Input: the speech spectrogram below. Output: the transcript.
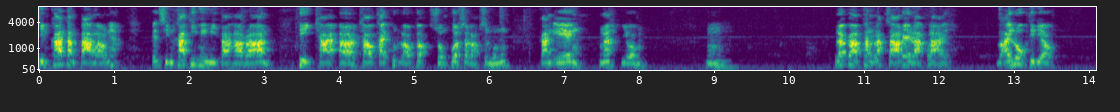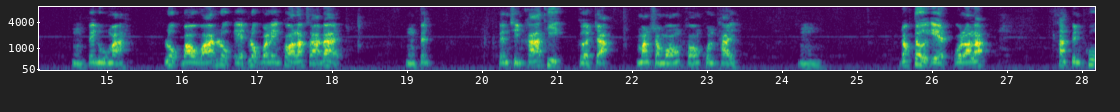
สินค้าต่างๆเหล่าเนี้ย เป็นสินค้าที่ไม่มีตาฮาราน ที่ชาเอ่อชาวไทยพุทธเราก็สมควรสนับสนุนกันเองนะโยมอืมแล้วก็ท่านรักษาได้หลากหลาย หลายโรคทีเดียวอืมไปดูมาโรคเบาหวานโรคเอดส์โรคมะเร็งก็รักษาได้อืมเป็นเป็นสินค้าที่เกิดจากมันสมองของคนไทยอืมดรเอกวรรัตน์ท่านเป็นผู้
